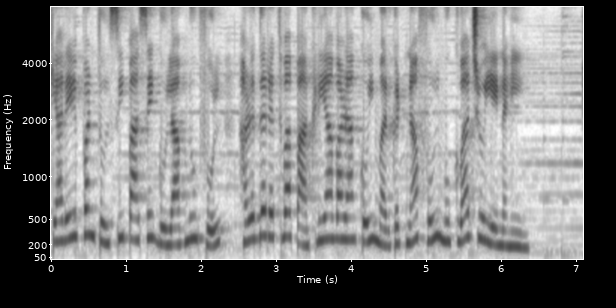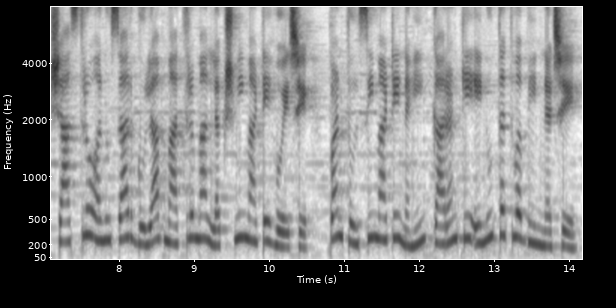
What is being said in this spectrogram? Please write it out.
ક્યારેય પણ તુલસી પાસે ગુલાબનું ફૂલ, હળદર અથવા પાંખડિયાવાળા કોઈ મરઘટના ફૂલ મૂકવા જોઈએ નહીં. શાસ્ત્રો અનુસાર ગુલાબ માત્રમાં લક્ષ્મી માટે હોય છે, પણ તુલસી માટે નહીં, કારણ કે એનું તત્વ ભિન્ન છે.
